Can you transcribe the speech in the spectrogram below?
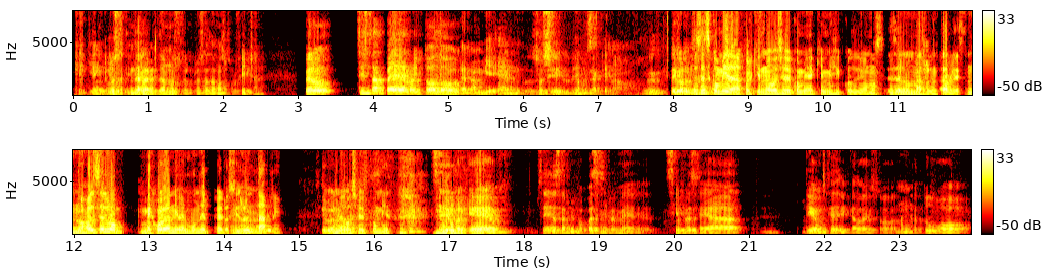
Que quieren que los atienda rápido, nosotros por eso damos por ficha. Pero sí está perro y todo, ganan bien. Eso sí, yo pensé que no. Digo, Pues es comida, cualquier negocio de comida aquí en México, digamos, es de los más rentables. No es de lo mejor a nivel mundial, pero sí es Ujú. rentable. Sí, Un negocio de comida. Sí, porque sí, o sea, mi papá siempre me siempre se ha digamos que dedicado a eso, nunca tuvo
